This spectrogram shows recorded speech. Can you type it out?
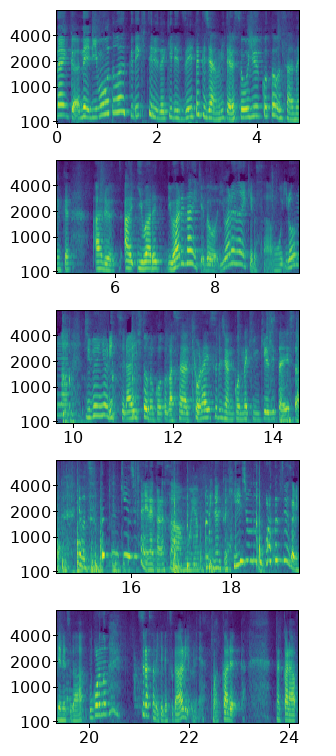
なんかね、リモートワークできてるだけで贅沢じゃん、みたいな、そういうことをさ、なんか、ある、あ、言われ、言われないけど、言われないけどさ、もういろんな自分より辛い人のことがさ、巨来するじゃん、こんな緊急事態でさ。でもずっと緊急事態だからさ、もうやっぱりなんか平常の心の強さみたいなやつが、心の辛さみたいなやつがあるよね。わかる。だから、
